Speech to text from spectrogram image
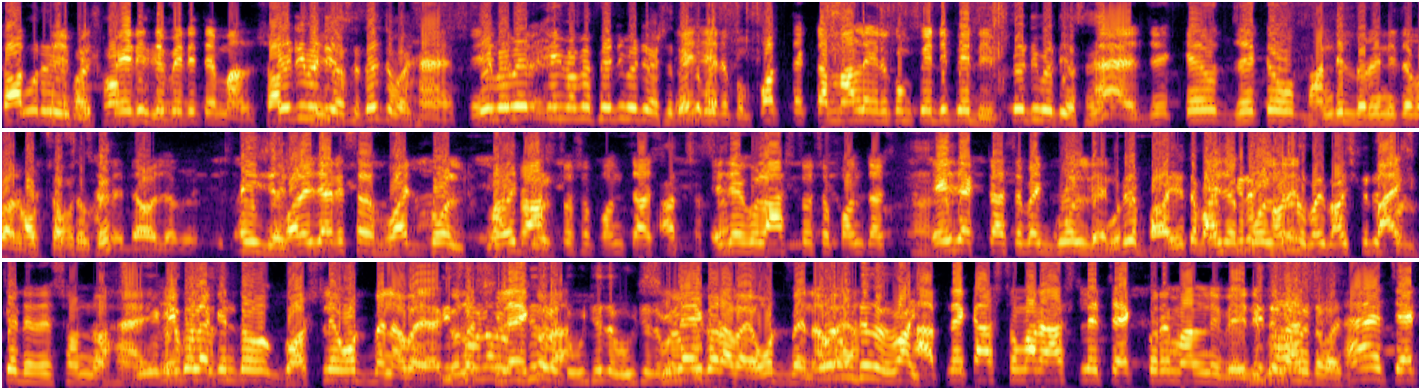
সব ওরে থ্রি ভাই, পিস পেডিতে পেডিতে মাল সব পেটি three আছে তাই তো ভাই? হ্যাঁ, এইভাবে এইভাবে পেটি পেটি আছে তাই তো এরকম প্রত্যেকটা মালে এরকম পেডি পেডি পেটি। পেটি আছে হ্যাঁ? হ্যাঁ যে কেউ যে কেউ ভান্ডিল ধরে নিতে পারবে আচ্ছা, আচ্ছা, সমস্যা নেই, দেওয়া যাবে। এই যে পরে যার স্যার হোয়াইট গোল্ড White মাত্র gold। আটশোশো পঞ্চাশ। আচ্ছা, এই যে এগুলো আটশোশো পঞ্চাশ। এই যে একটা আছে ভাই গোল্ডেন ওরে ভাই এটা 22 কেটে স্বর্ণ ভাই 22 কেটে বাইশ কেটের স্বর্ণ হ্যাঁ এগুলো কিন্তু ঘষলে উঠবে না ভাই এগুলো সেলাই করা। উঠে যাবে, উঠে যাবে। সেলাই করা ভাই উঠবে না। আপনি কাস্টমার আসলে চেক করে মাল নেবে? হ্যাঁ চেক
